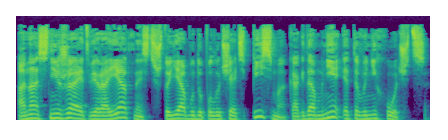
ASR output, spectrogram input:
она снижает вероятность, что я буду получать письма, когда мне этого не хочется.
